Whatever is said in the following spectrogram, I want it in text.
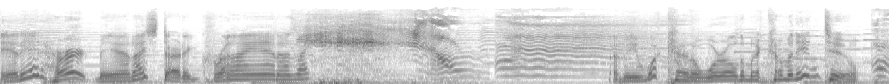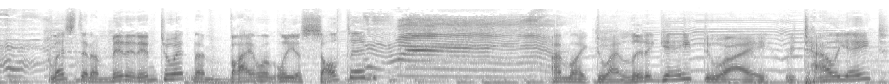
And it hurt, man. I started crying. I was like, I mean, what kind of world am I coming into? Less than a minute into it and I'm violently assaulted? I'm like, do I litigate? Do I retaliate?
